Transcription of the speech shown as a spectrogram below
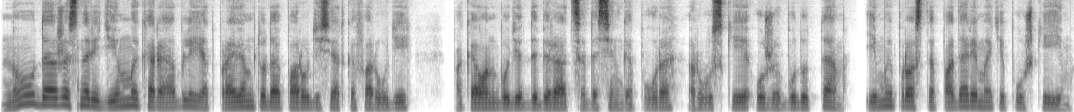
Ну, даже снарядим мы корабль и отправим туда пару десятков орудий. Пока он будет добираться до Сингапура, русские уже будут там, и мы просто подарим эти пушки им.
